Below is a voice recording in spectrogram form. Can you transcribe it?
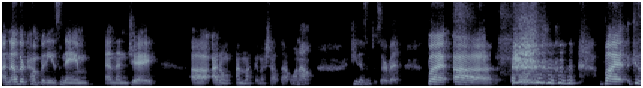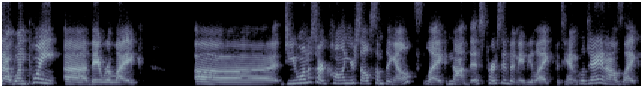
another company's name and then J. Uh, I don't. I'm not gonna shout that one out. He doesn't deserve it. But uh, but because at one point uh, they were like, uh, "Do you want to start calling yourself something else? Like not this person, but maybe like Botanical Jay?" And I was like,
